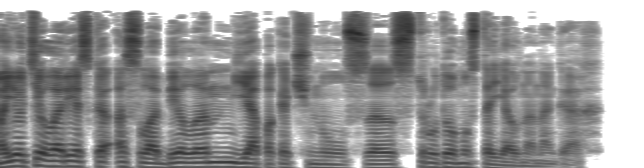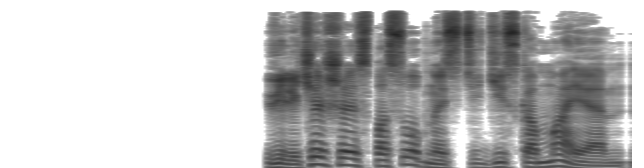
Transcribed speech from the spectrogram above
Мое тело резко ослабело, я покачнулся, с трудом устоял на ногах. Величайшая способность диска Майя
